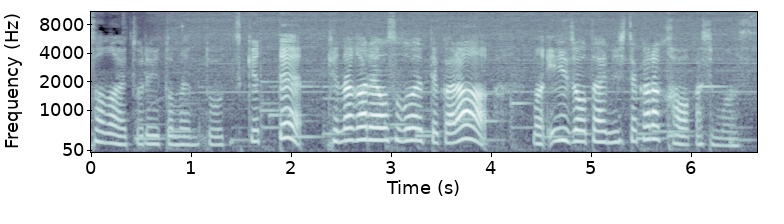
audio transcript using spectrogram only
さないトリートメントをつけて、毛流れを揃えてから、まあ、いい状態にしてから乾かします。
